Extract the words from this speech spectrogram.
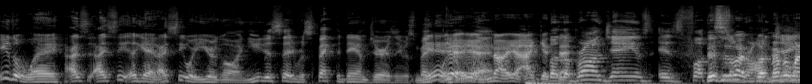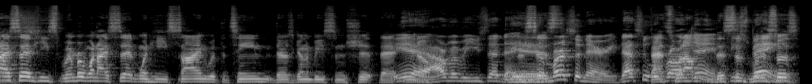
Either way, I, see- I see again. I see where you're going. You just said respect the damn jersey. Respect. Yeah. where Yeah, you're yeah. at. No, yeah. I get But that. But LeBron James is fucking. This is what. LeBron But remember when I said he's. Remember when I said when he signed with the team, there's gonna be some shit that. Yeah, You know, I remember you said that. He's This a mercenary. That's who That's LeBron what James. this He's is what this Bane. was-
